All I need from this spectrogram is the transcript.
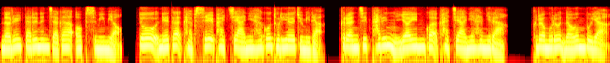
너를 따르는 자가 없음이며 또 내가 값을 받지 아니하고 도리어 줌이라. 그런즉 다른 여인과 같지 아니하니라. 그러므로 너 음부야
